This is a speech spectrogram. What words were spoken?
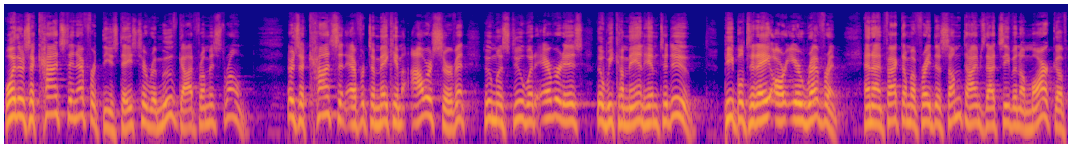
Boy, there's a constant effort these days to remove God from His throne. There's a constant effort to make him our servant who must do whatever it is that we command him to do. People today are irreverent. And in fact, I'm afraid that sometimes that's even a mark of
